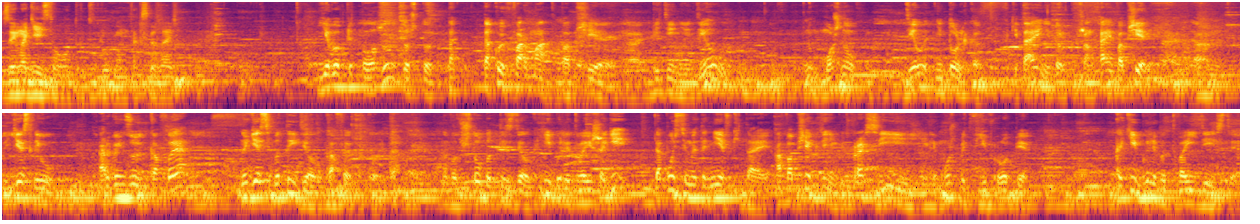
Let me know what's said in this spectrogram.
взаимодействовало друг с другом, так сказать. Я бы предположил то, что так, такой формат вообще э, ведения дел ну, можно делать не только в Китае, не только в Шанхае. Вообще, э, если организуют кафе, ну, если бы ты делал кафе какое-то, ну вот что бы ты сделал, какие были твои шаги, допустим, это не в Китае, а вообще где-нибудь в России или, может быть, в Европе, какие были бы твои действия?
